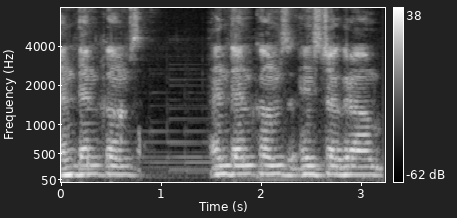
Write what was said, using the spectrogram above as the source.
and then comes and then comes Instagram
